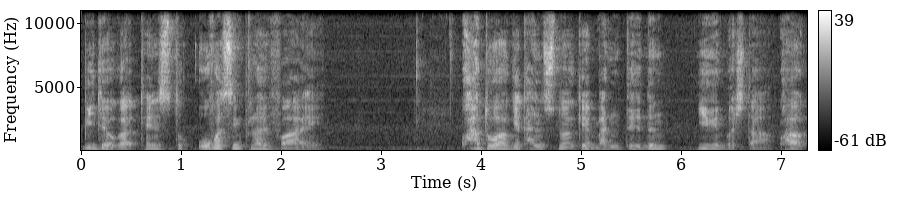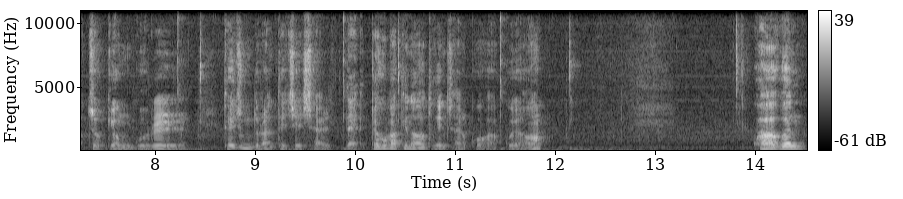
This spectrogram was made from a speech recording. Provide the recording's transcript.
미디어가 tends to oversimplify 과도하게 단순하게 만드는 이유인 것이다. 과학적 연구를 대중들한테 제시할 때 빼고 밖에 나와도 괜찮을 것 같고요. 과학은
